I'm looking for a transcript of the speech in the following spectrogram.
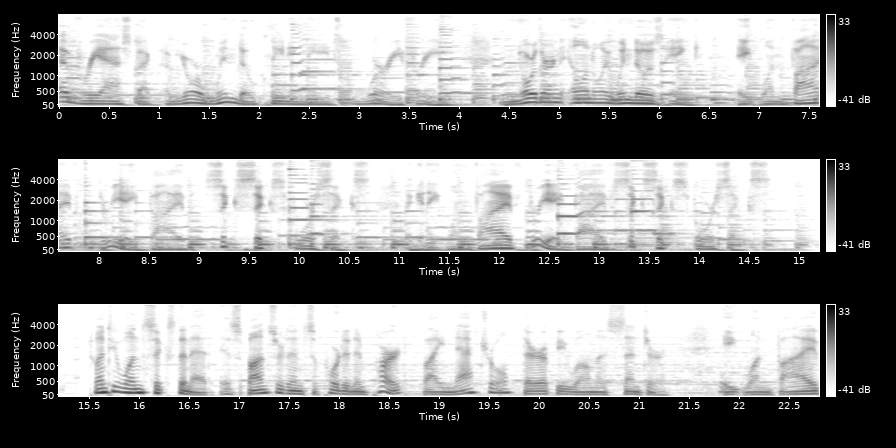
every aspect of your window cleaning needs worry free. Northern Illinois Windows Inc. 815 385 6646. Again, 815 385 6646. 216 The Net is sponsored and supported in part by Natural Therapy Wellness Center. 815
